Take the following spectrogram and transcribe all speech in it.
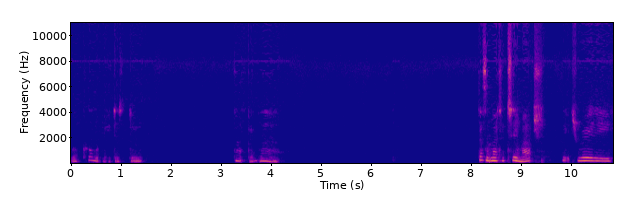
we'll probably just do that bit there. Doesn't matter too much. It's really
